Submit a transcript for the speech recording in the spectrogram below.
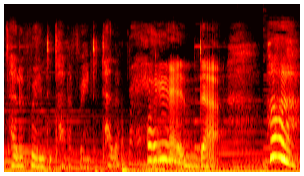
tell a friend to tell a friend to tell a friend. Ah,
